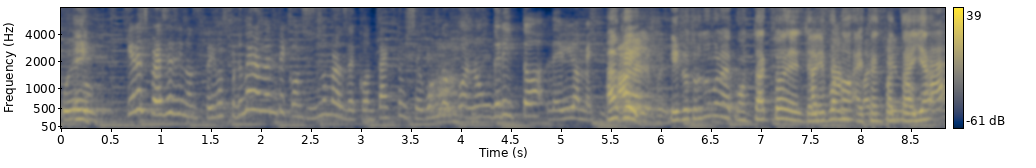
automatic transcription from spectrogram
Puedo. ¿Qué les parece si nos despedimos primeramente con sus números de contacto y segundo con un grito de Viva México? Ah, ok. Ándale, pues. Y nuestro número de contacto del teléfono está, está, en pantalla, Ah.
